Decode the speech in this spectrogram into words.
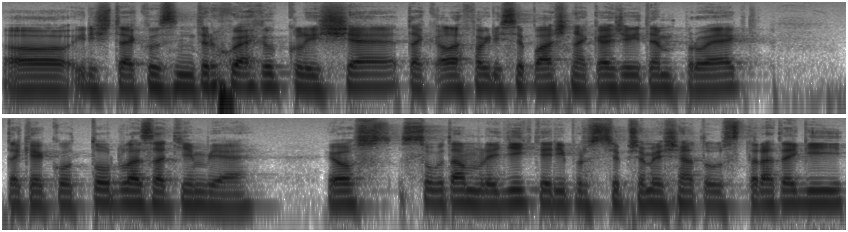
uh, i když to jako zní trochu jako kliše, tak ale fakt, když se páš na každý ten projekt, tak jako tohle zatím je. Jo, jsou tam lidi, kteří prostě přemýšlí na tou strategií,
